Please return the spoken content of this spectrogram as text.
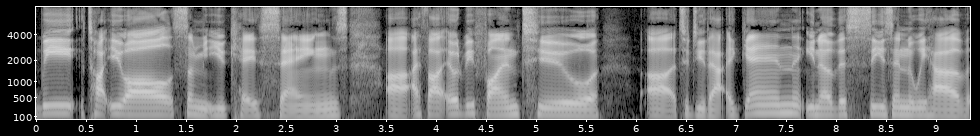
we taught you all some UK sayings. Uh, I thought it would be fun to uh, to do that again. You know, this season we have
